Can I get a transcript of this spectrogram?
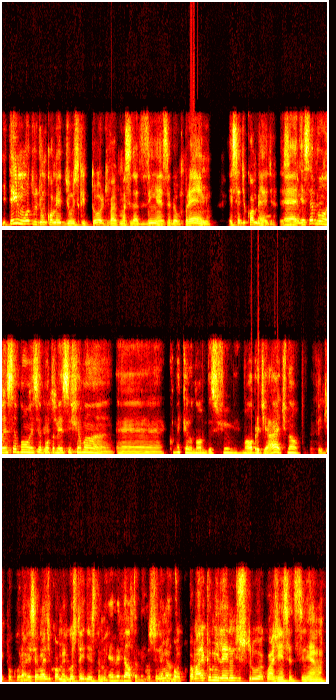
E tem um outro de um, de um escritor que vai para uma cidadezinha, recebeu um prêmio, Esse é de comédia. Esse, é, esse é bom, esse é bom, esse divertido. é bom também. Esse se chama. É... Como é que era o nome desse filme? Uma obra de arte? Não? Tem que procurar. Esse é mais de comédia. Gostei desse também. É legal também. O cinema é, é bom. Tomara que o Milley não destrua com a agência de cinema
